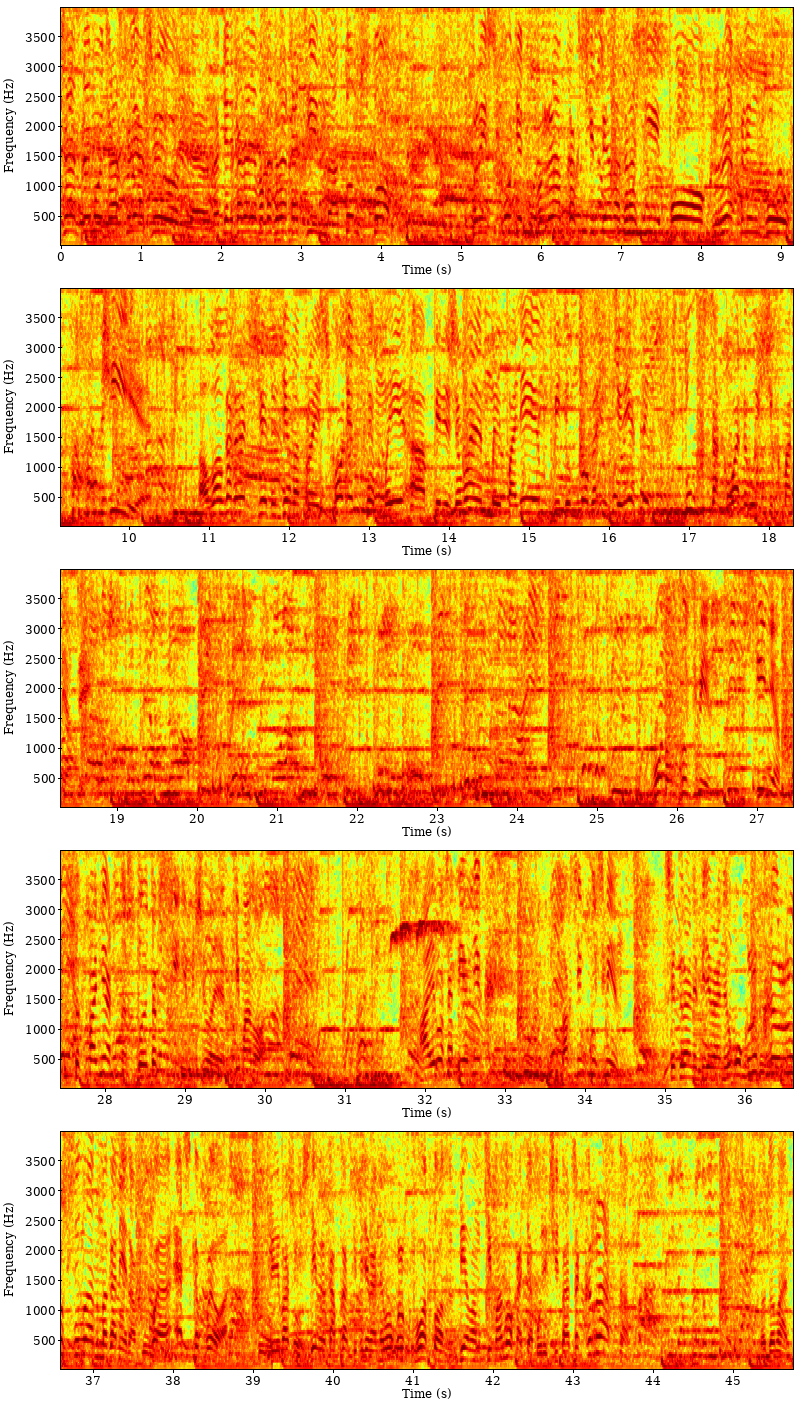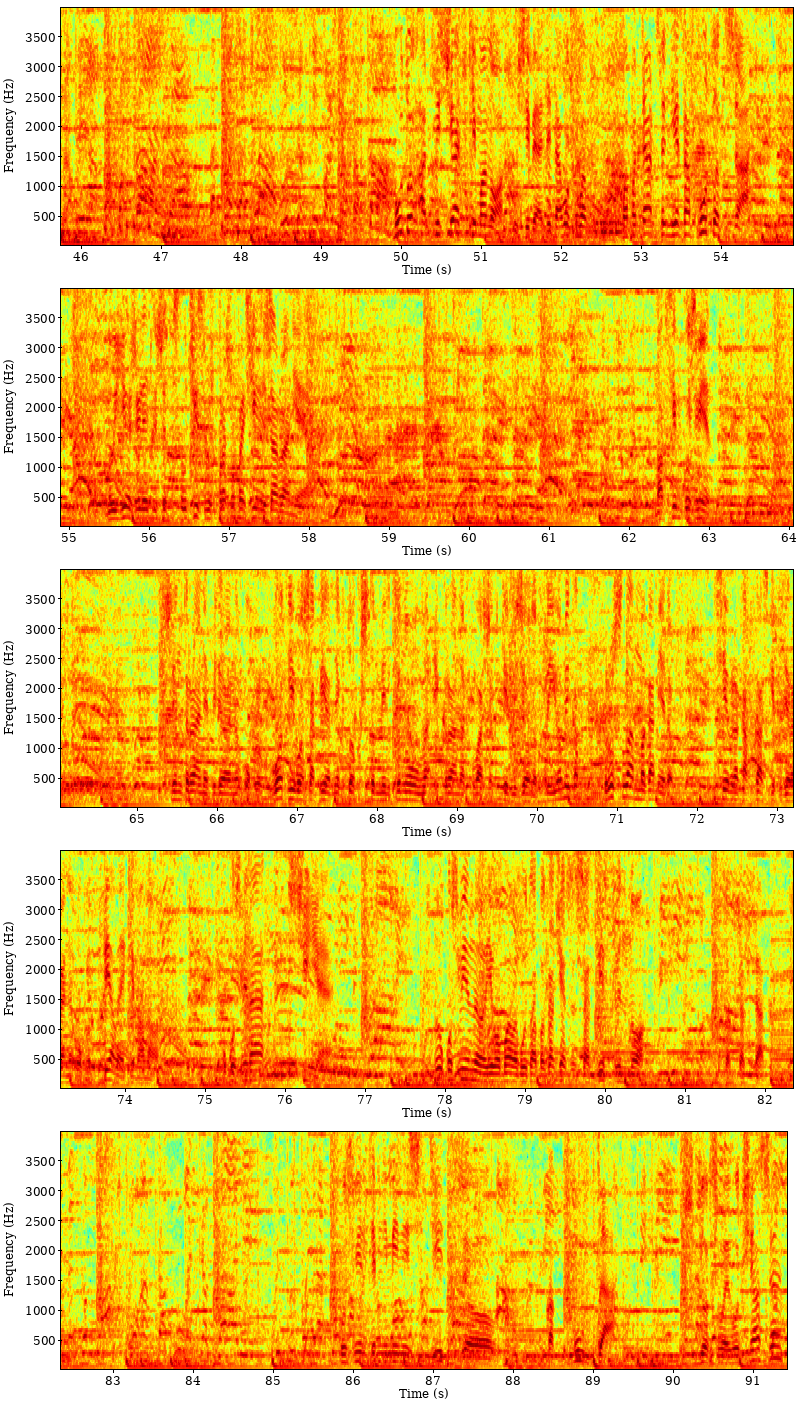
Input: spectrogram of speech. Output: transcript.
продолжаем прямую трансляцию э, на телеканале Волгоград-1 о том, что происходит в рамках чемпионата России по грэплингу Ки. А в Волгограде все это дело происходит. Мы а, переживаем, мы болеем, видим много интересных, дух захватывающих моментов. Вот он, Кузьмин, в синем. Так понятно, что это в синем человек, кимоно. А его соперник Максим Кузьмин, Центральный федеральный округ, Руслан Магомедов, э, СКФО. Перевожу, Северо-Кавказский федеральный округ, вот он, в белом кимоно, хотя будет считаться красным. Ну да ладно. Буду отмечать кимоно у себя для того, чтобы попытаться не запутаться. Но ежели это все-таки случится, уж прошу прощения заранее. Максим Кузьмин. Центральный федеральный округ. Вот его соперник только что мелькнул на экранах ваших телевизионных приемников. Руслан Магомедов. Северо-Кавказский федеральный округ. Белое кимоно. У Кузьмина синее. Ну, Кузьмин, его баллы будут обозначаться соответственно. Так, так, так. Кузьмин, тем не менее, сидит э, как Будда. Ждет своего часа.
